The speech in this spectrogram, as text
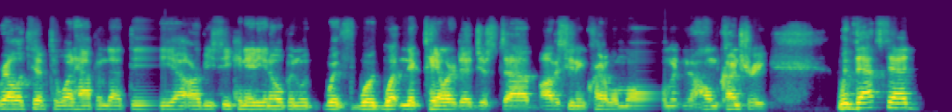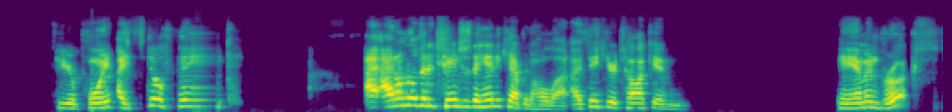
relative to what happened at the uh, RBC Canadian Open with, with, with what Nick Taylor did. Just uh, obviously an incredible moment in the home country. With that said, to your point, I still think I, I don't know that it changes the handicapping a whole lot. I think you're talking Cam and Brooks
